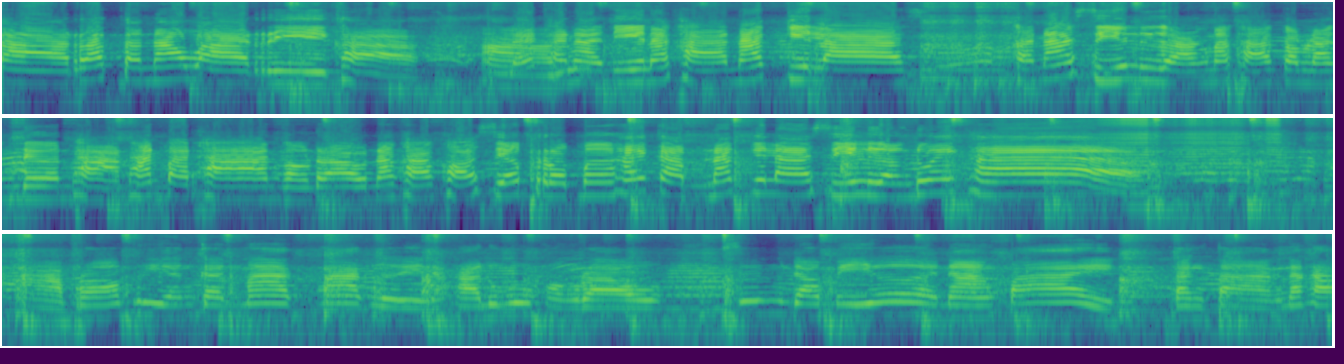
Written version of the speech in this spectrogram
ตารัตนวารีค่ะอ่าและขณะนี้นะคะนักกีฬาคณะสีเหลืองนะคะกำลังเดินผ่านท่านประธานของเรานะคะ ขอเสียงปรบมือให้กับนักกีฬาสีเหลืองด้วยค่ะอ่าพร้อมเพรียงกันมากมากเลยนะคะ ลูกๆของเรา ซึ่งดัมเมเยอร์นางป้ายต่างๆนะคะ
